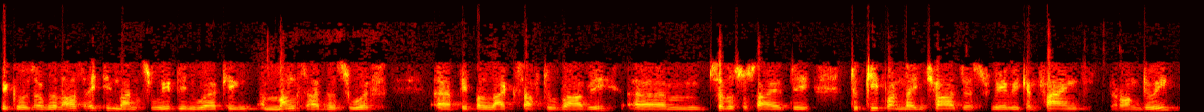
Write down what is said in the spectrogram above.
because over the last 18 months we've been working, amongst others, with uh, people like Saftu Vavi, um, civil society, to keep on laying charges where we can find wrongdoing.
